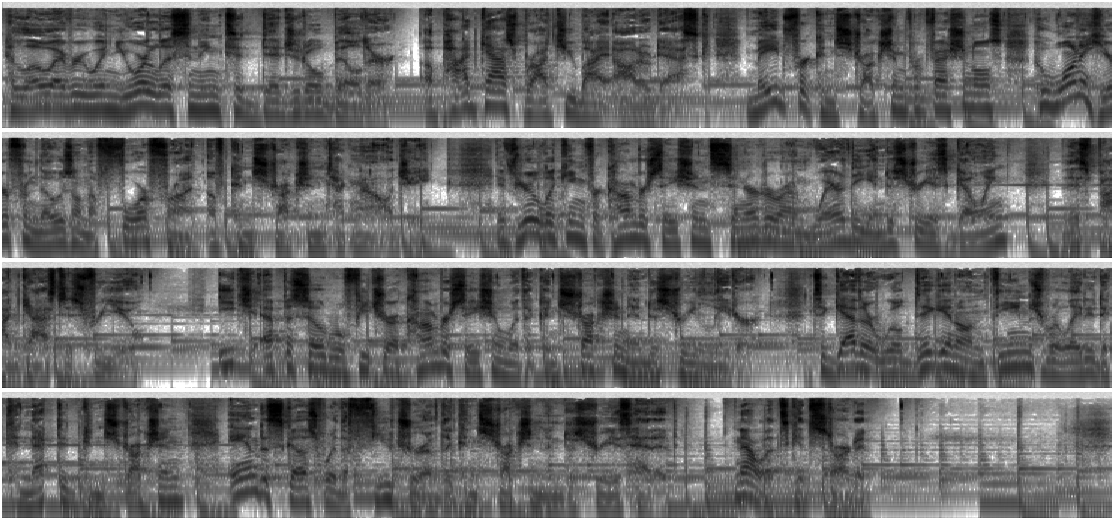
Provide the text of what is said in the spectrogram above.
Hello, everyone. You're listening to Digital Builder, a podcast brought to you by Autodesk, made for construction professionals who want to hear from those on the forefront of construction technology. If you're looking for conversations centered around where the industry is going, this podcast is for you. Each episode will feature a conversation with a construction industry leader. Together, we'll dig in on themes related to connected construction and discuss where the future of the construction industry is headed. Now, let's get started.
